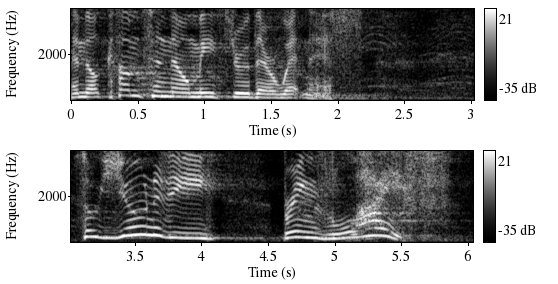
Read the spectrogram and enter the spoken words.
and they'll come to know me through their witness. So, unity brings life.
